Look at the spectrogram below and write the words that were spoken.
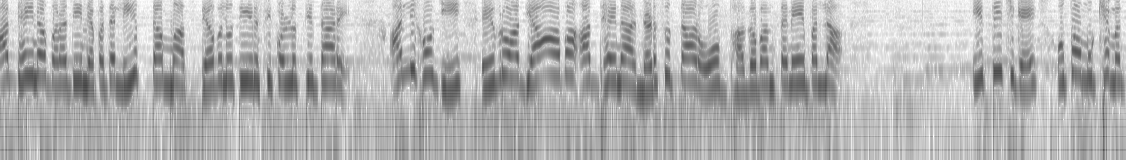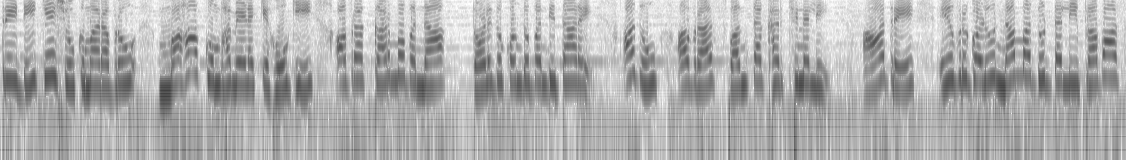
ಅಧ್ಯಯನ ವರದಿ ನೆಪದಲ್ಲಿ ತಮ್ಮ ತೆವಲು ತೀರಿಸಿಕೊಳ್ಳುತ್ತಿದ್ದಾರೆ. ಅಲ್ಲಿ ಹೋಗಿ ಇವರು ಅದ್ಯಾವ ಅಧ್ಯಯನ ನಡೆಸುತ್ತಾರೋ ಭಗವಂತನೇ ಬಲ್ಲ. ಇತ್ತೀಚೆಗೆ ಉಪಮುಖ್ಯಮಂತ್ರಿ ಡಿಕೆ ಶಿವಕುಮಾರ್ ಅವರು ಮಹಾಕುಂಭಮೇಳಕ್ಕೆ ಹೋಗಿ ಅವರ ಕರ್ಮವನ್ನ ತೊಳೆದುಕೊಂಡು ಬಂದಿದ್ದಾರೆ. ಅದು ಅವರ ಸ್ವಂತ ಖರ್ಚಿನಲ್ಲಿ. ಆದ್ರೆ ಇವರುಗಳು ನಮ್ಮ ದುಡ್ಡಲ್ಲಿ ಪ್ರವಾಸ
